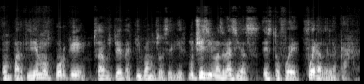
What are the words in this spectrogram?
compartiremos porque, sabe usted, aquí vamos a seguir. Muchísimas gracias. Esto fue Fuera de la Caja.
